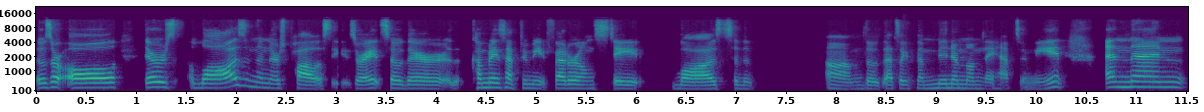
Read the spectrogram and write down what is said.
Those are all there's laws and then there's policies right? So there companies have to meet federal and state laws to the um though that's like the minimum they have to meet and then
